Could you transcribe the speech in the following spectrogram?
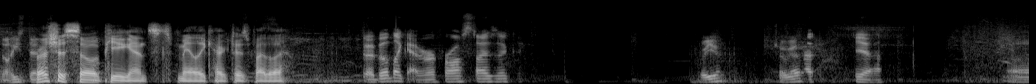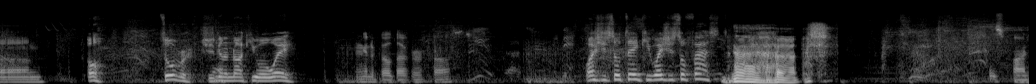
No, he's dead. Thresh is so OP against melee characters, by the way. Do I build like Everfrost, Isaac? Were you? Cho'Gath? Uh, yeah. Um, Oh, it's over. She's gonna knock you away. I'm gonna build Everfrost. Why is she so tanky? Why is she so fast? It's fine.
